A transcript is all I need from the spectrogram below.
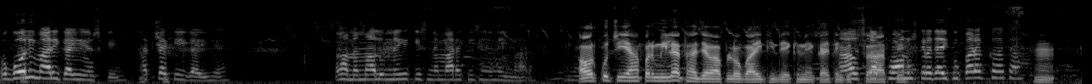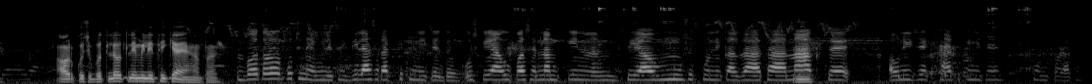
वो गोली मारी गई है उसकी। हत्या की गई है। वो हमें मालूम नहीं कि किसने मारा किसने नहीं मारा। और कुछ यहाँ पर मिला था जब आप लोग आई थी देखने कहते हैं हाँ उसका फ़ोन उसके रजाई के ऊपर रखा था। हम्म। और कुछ बोतलें उतलें मिली थी क्या यहाँ पर? बोतल कुछ नहीं मिली थी गिलास रखी थी नीचे दो। उसके यहाँ ऊपर से नमकीन थी और मुँह से खून निकल रहा था नाक से और नीचे खाट के नीचे खून पड़ा था।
